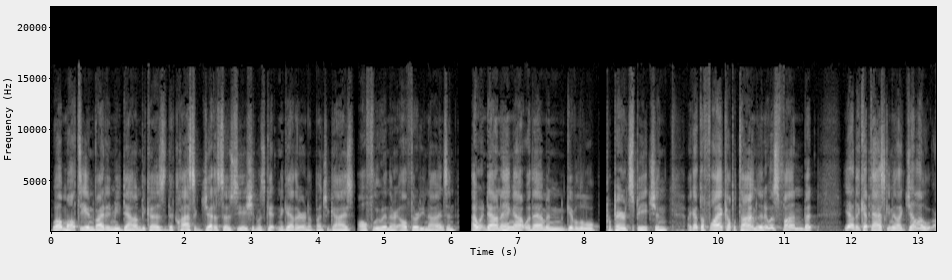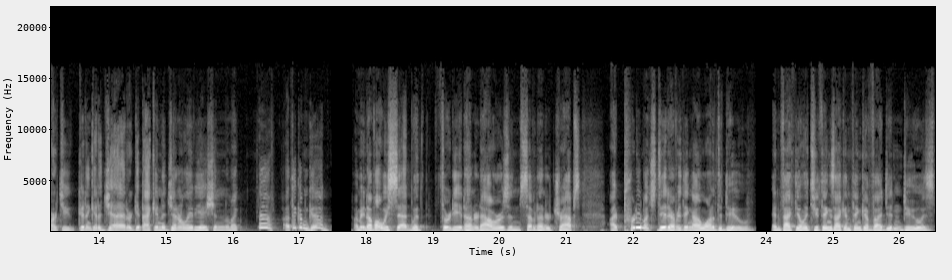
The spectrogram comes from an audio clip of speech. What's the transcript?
Well, Malty invited me down because the Classic Jet Association was getting together and a bunch of guys all flew in their L 39s. And I went down to hang out with them and give a little prepared speech. And I got to fly a couple times and it was fun. But yeah, they kept asking me, like, Jello, aren't you going to get a jet or get back into general aviation? And I'm like, no, I think I'm good. I mean, I've always said with 3,800 hours and 700 traps, I pretty much did everything I wanted to do. In fact, the only two things I can think of I didn't do is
